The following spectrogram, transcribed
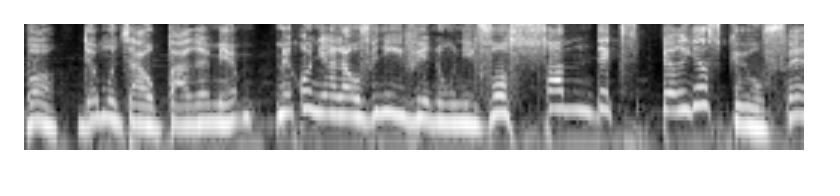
bon, de moun sa yo pare, men, men kon ya la ou vini rive nou nivou, som d'eksperyans ke yo fe,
